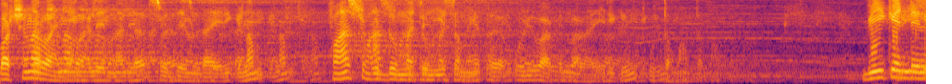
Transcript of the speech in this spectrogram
ഭക്ഷണപാനീയങ്ങളിൽ നല്ല ശ്രദ്ധയുണ്ടായിരിക്കണം. ഫാസ്റ്റ് ഫുഡും മറ്റും ഈ സമയത്ത് ഒഴിവാക്കുന്നതായിരിക്കും ഉത്തമം. വീക്കെൻഡിൽ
